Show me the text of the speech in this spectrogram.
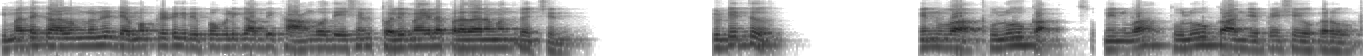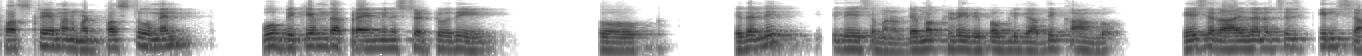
ఈ మధ్య కాలంలోనే Democratic Republic of the Congo దేశానికి తొలి మహిళ ప్రధానమంత్రి వచ్చింది. జుడిత్ మిన్వా తులూకా. మిన్వా తులూకా అని చెప్పేసి ఒకరు ఫస్ట్ టైం అనమాట first women who became the prime minister to the so ఏదండి? ఈ దేశం మనం Democratic Republic of the Congo దేశ రాజధాని వచ్చేసి కిన్షా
